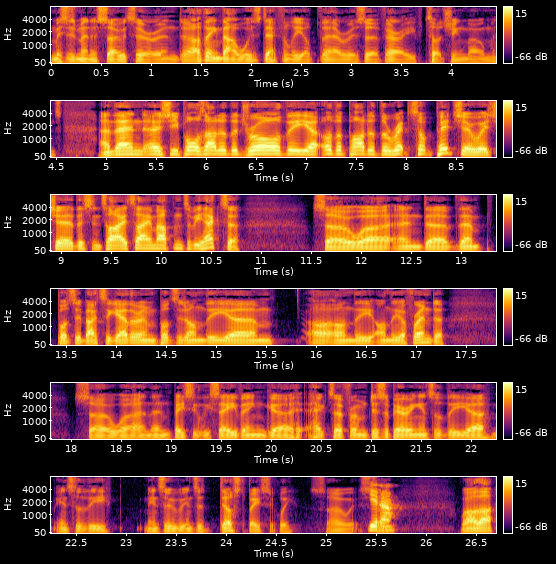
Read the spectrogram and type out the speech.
Mrs. Minnesota, and uh, I think that was definitely up there as a very touching moment. And then uh, she pulls out of the drawer the uh, other part of the ripped up picture, which uh, this entire time happened to be Hector. So uh, and uh, then puts it back together and puts it on the um, on the on the ofrenda. So and then basically saving Hector from disappearing into the into the into into dust, basically. So it's yeah. Well, that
